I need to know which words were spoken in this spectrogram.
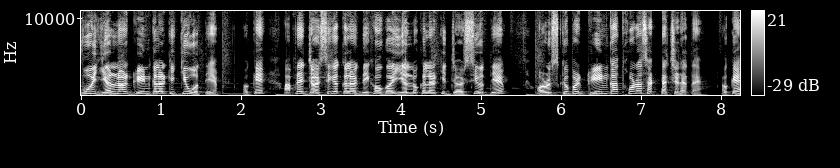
वो येलो और ग्रीन कलर की क्यों होती है? ओके आपने जर्सी का कलर देखा होगा, येलो कलर की जर्सी होती है और उसके ऊपर ग्रीन का थोड़ा सा टच रहता है ओके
